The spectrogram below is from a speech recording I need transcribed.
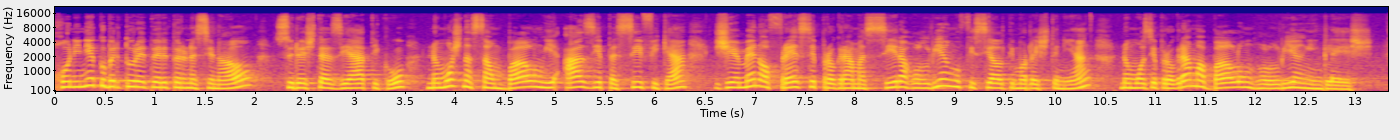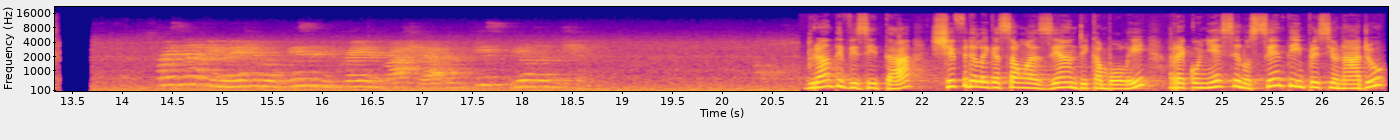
Roninia cobertura território nacional, Sudeste Asiático, na nação Balon e Ásia Pacífica, GMN oferece programa Sira Rolian Oficial Timor-Leste no programa Balon Rolian Inglês. Durante a visita, chefe de delegação ASEAN de Camboli reconhece no sente impressionado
